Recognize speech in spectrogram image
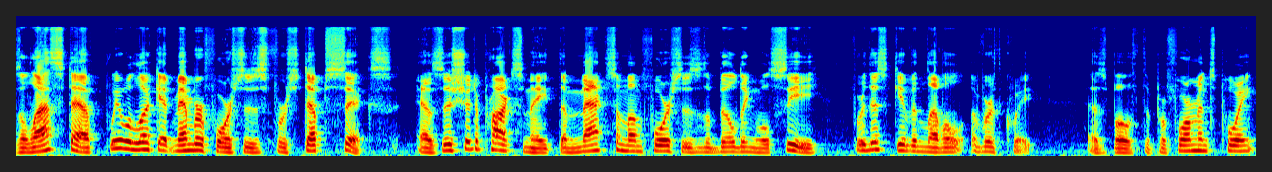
As a last step, we will look at member forces for step 6, as this should approximate the maximum forces the building will see for this given level of earthquake, as both the performance point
